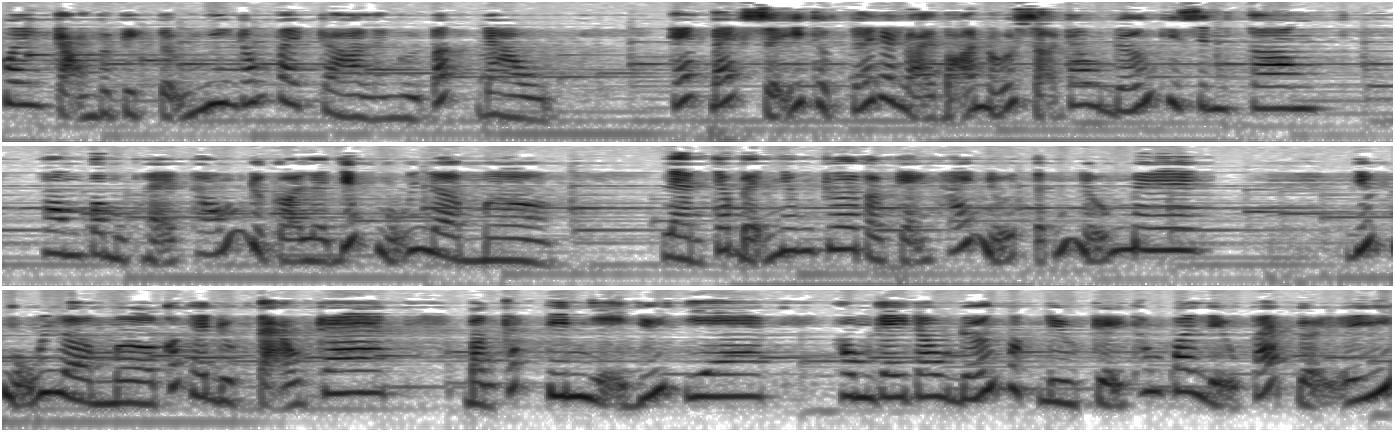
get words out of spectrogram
quan trọng về việc tự nhiên đóng vai trò là người bắt đầu, các bác sĩ thực tế đã loại bỏ nỗi sợ đau đớn khi sinh con thông qua một hệ thống được gọi là giấc ngủ lờ mờ. làm cho bệnh nhân rơi vào trạng thái nửa tỉnh nửa mê. Giấc ngủ lờ mờ có thể được tạo ra bằng cách tiêm nhẹ dưới da, không gây đau đớn hoặc điều trị thông qua liệu pháp gợi ý,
